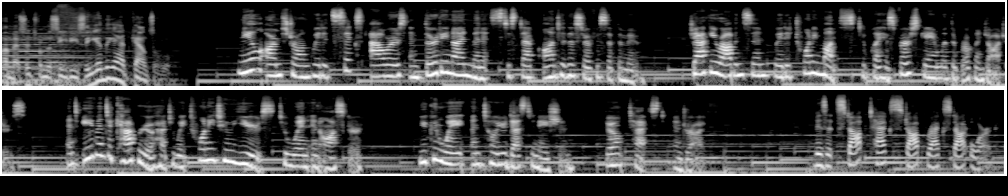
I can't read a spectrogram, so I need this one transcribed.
A message from the CDC and the Ad Council. Neil Armstrong waited 6 hours and 39 minutes to step onto the surface of the moon. Jackie Robinson waited 20 months to play his first game with the Brooklyn Dodgers. And even DiCaprio had to wait 22 years to win an Oscar. You can wait until your destination. Don't text and drive. Visit stoptextsstopwrecks.org.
